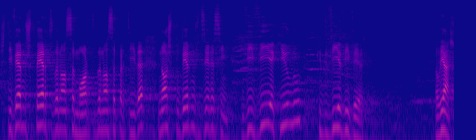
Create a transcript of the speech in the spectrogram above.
estivermos perto da nossa morte, da nossa partida, nós podermos dizer assim: vivi aquilo que devia viver. Aliás,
